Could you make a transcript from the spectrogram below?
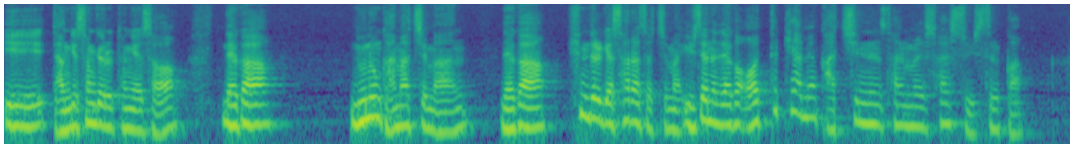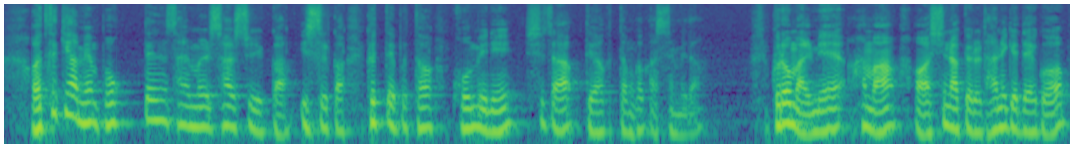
이 단기 선교를 통해서 내가 눈은 감았지만 내가 힘들게 살았었지만 이제는 내가 어떻게 하면 가치 있는 삶을 살 수 있을까? 어떻게 하면 복된 삶을 살수 있을까? 그때부터 고민이 시작되었던 것 같습니다. 그로 말미암아 어, 신학교를 다니게 되고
